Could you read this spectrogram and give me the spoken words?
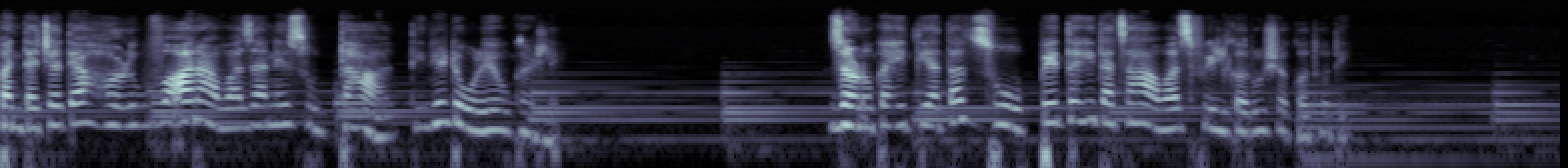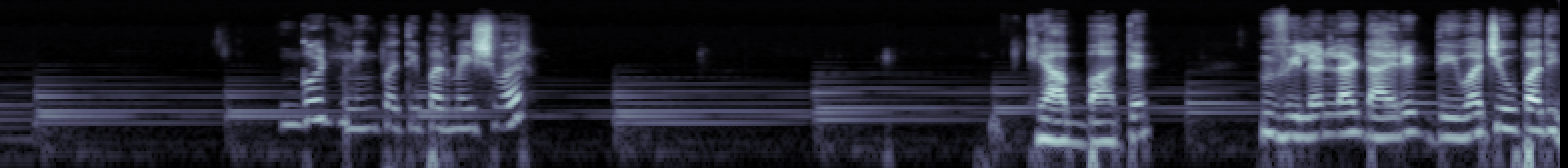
पण त्याच्या त्या हळूवार आवाजाने सुद्धा तिने डोळे उघडले. जणू काही ती आता झोपेतही त्याचा आवाज फील करू शकत होती. गुड मॉर्निंग पती परमेश्वर क्या बात आहे विलनला डायरेक्ट देवाची उपाधी.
